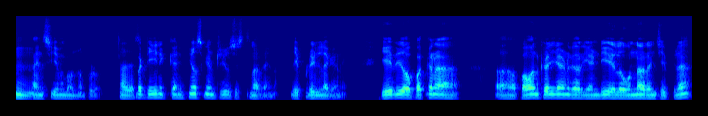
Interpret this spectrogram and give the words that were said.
హ్మ్. ఆయన సీఎంగా ఉన్నప్పుడు. బట్ ఈయనకి కంటిన్యూస్గా ఇంటర్వ్యూస్ ఇస్తున్నారు ఆయన. ఎప్పుడు వెళ్ళినా కానీ ఏది ఓ పక్కన పవన్ కళ్యాణ్ గారు ఎన్డీఏలో ఉన్నారని చెప్పినా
